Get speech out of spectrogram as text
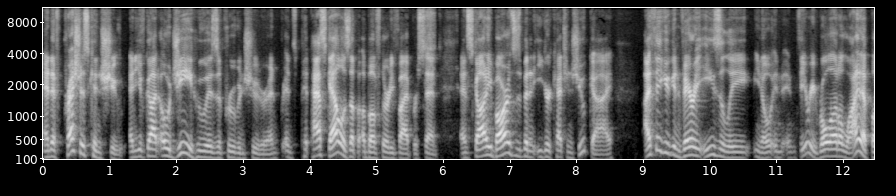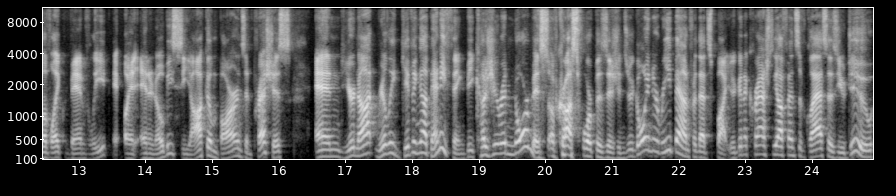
And if Precious can shoot, and you've got OG who is a proven shooter, and, and Pascal is up above 35%, and Scottie Barnes has been an eager catch and shoot guy, I think you can very easily, you know, in, in theory, roll out a lineup of like VanVleet and Anunoby, Siakam, Barnes, and Precious, and you're not really giving up anything because you're enormous across four positions. You're going to rebound for that spot. You're going to crash the offensive glass as you do.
